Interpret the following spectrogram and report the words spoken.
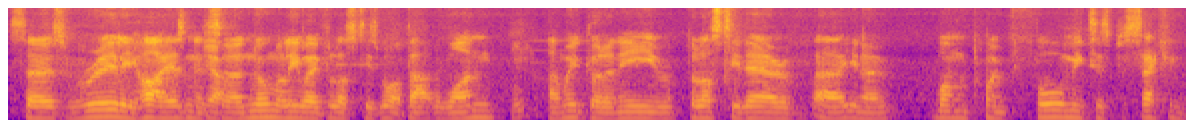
So it's really high, isn't it? Yeah. So normal E wave velocity is what about one, and we've got an E velocity there of uh, you know 1.4 meters per second.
